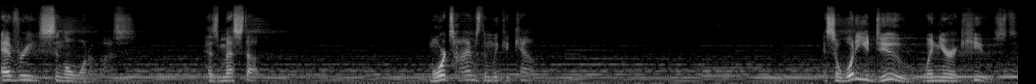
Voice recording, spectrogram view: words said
every single one of us has messed up more times than we could count. And so, what do you do when you're accused?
